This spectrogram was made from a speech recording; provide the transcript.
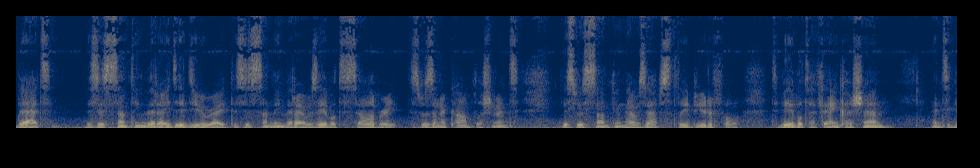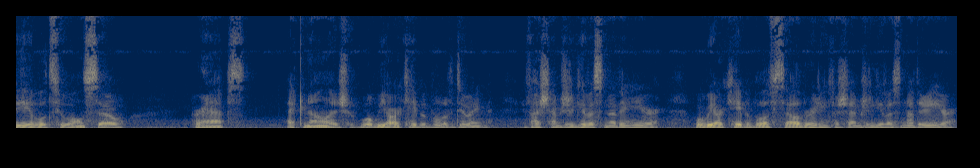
That This is something that I did do right. This is something that I was able to celebrate. This was an accomplishment. This was something that was absolutely beautiful. To be able to thank Hashem and to be able to also perhaps acknowledge what we are capable of doing if Hashem should give us another year, what we are capable of celebrating if Hashem should give us another year.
